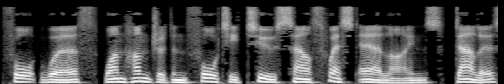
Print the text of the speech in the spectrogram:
Fort Worth 142 Southwest Airlines Dallas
